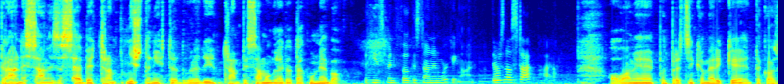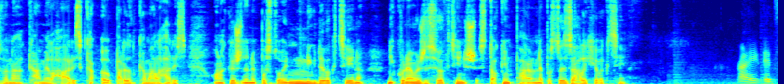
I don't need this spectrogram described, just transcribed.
brane same za sebe, Trump ništa nije htio da uradi, Trump je samo gledao tako u nebo. he's been focused on and working on. There was no stockpile. Ovo vam je podpredsjednik Amerike, takozvana Kamala Harris, ka, uh, pardon, Kamala Harris, ona kaže da ne postoji nigde vakcina, niko ne može da se vakciniše, stocking pile, ne postoje zalihe vakcina. right? It's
